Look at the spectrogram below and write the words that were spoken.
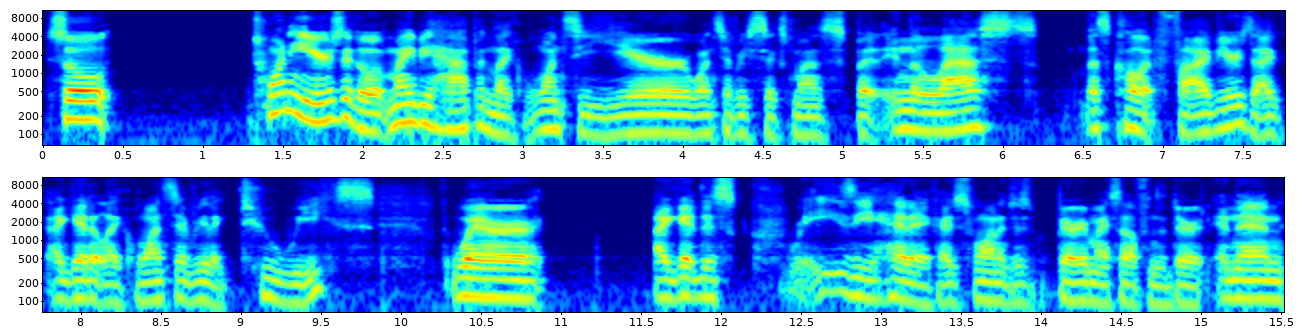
So 20 years ago, it maybe happened like once a year, once every six months. But in the last, let's call it five years, I, I get it like once every like two weeks, where I get this crazy headache. I just want to just bury myself in the dirt. And then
